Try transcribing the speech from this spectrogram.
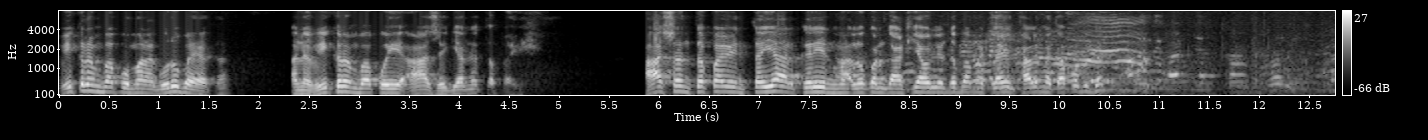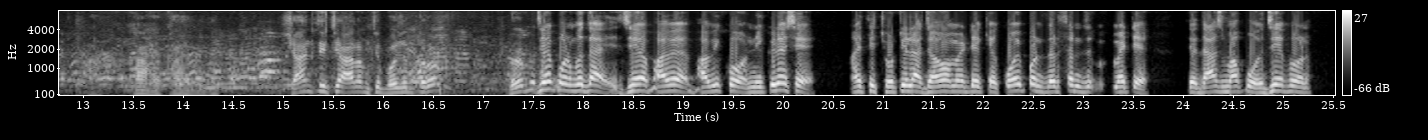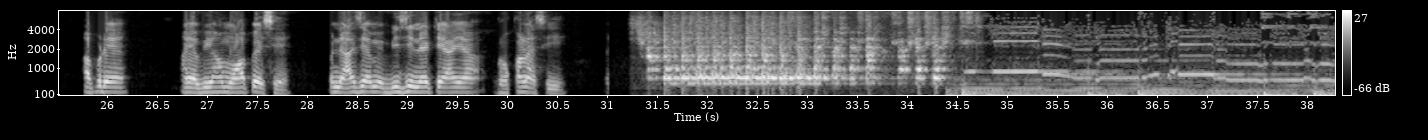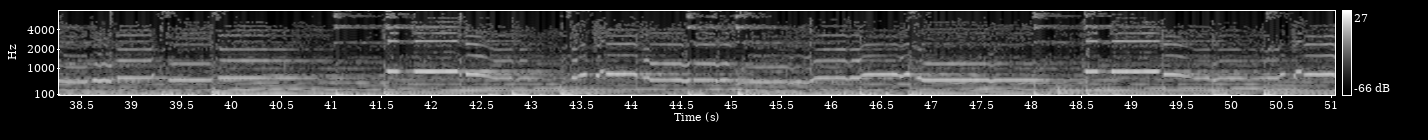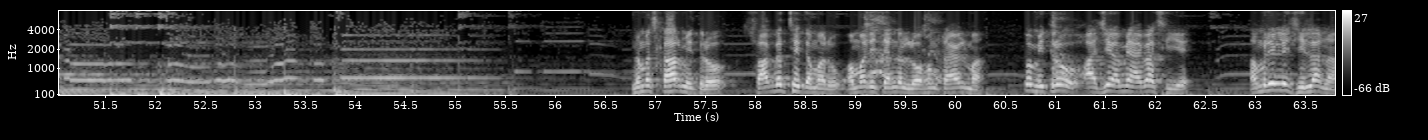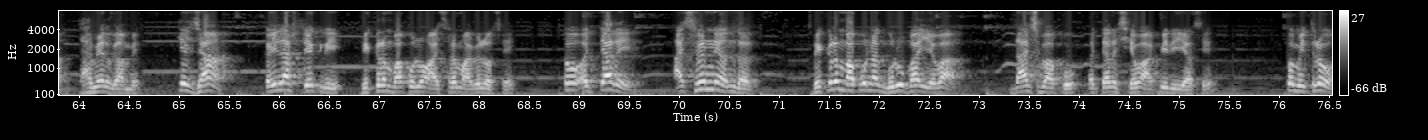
વિક્રમ બાપુ મારા ગુરુભાઈ હતા. અને વિક્રમ બાપુએ આ જગ્યાને તપાવી. આસન તપાવીને તૈયાર કરીને આ લોકોને ગાંઠિયા ઓલી ડબ્બામાં લાવીને થાળમાં ચાપો બધા. હા હા આરામથી ભોજન કરો. જે પણ બધાય, જે ભાવે, ભાવિકો નીકળે છે, અહીંથી ચોટીલા જવા માટે કે કોઈ પણ દર્શન માટે, તે દાસ બાપુ હજે પણ આપણે અહીંયા વિહામો આપે છે. અને આજે અમે બીજી નાઇટે અહીંયા રોકાણા છીએ. નમસ્કાર મિત્રો. સ્વાગત છે તમારું અમારી ચેનલ લોહંગ ટ્રાવેલમાં તો મિત્રો, આજે અમે આવ્યા છીએ અમરેલી જિલ્લાના ધામેલ ગામે, કે જ્યાં કૈલાસ ટેકરી વિક્રમ બાપુનો આશ્રમ આવેલો છે. તો અત્યારે આશ્રમની અંદર વિક્રમ બાપુના ગુરુભાઈ એવા દાસ બાપુ અત્યારે સેવા આપી રહ્યા છે. તો મિત્રો,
